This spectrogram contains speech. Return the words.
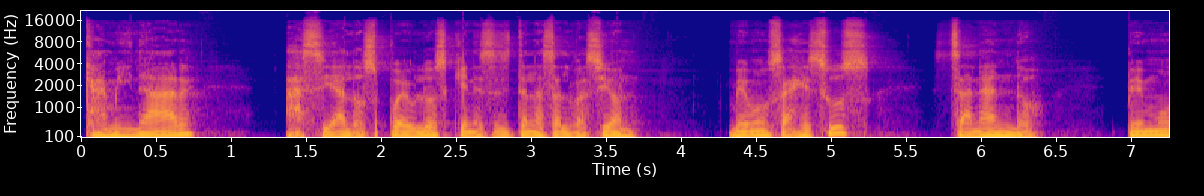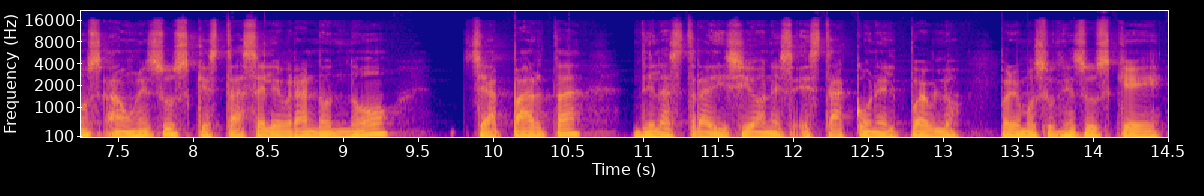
caminar hacia los pueblos que necesitan la salvación. Vemos a Jesús sanando, vemos a un Jesús que está celebrando, no se aparta de las tradiciones, está con el pueblo. Pero vemos un Jesús que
